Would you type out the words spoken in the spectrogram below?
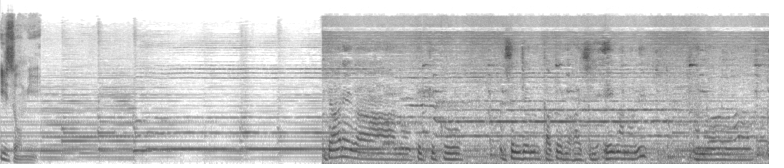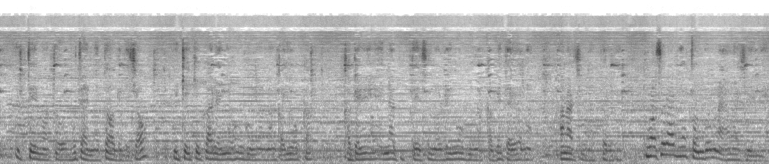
Izumi. であれがあの結局戦場のかける橋映画のねあのテーマと舞台になったわけでしょ？結局あれ日本軍がなんか8日かけなくてその連合軍がかけたような話になってる。まあそれはもうとんでもない話でね。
